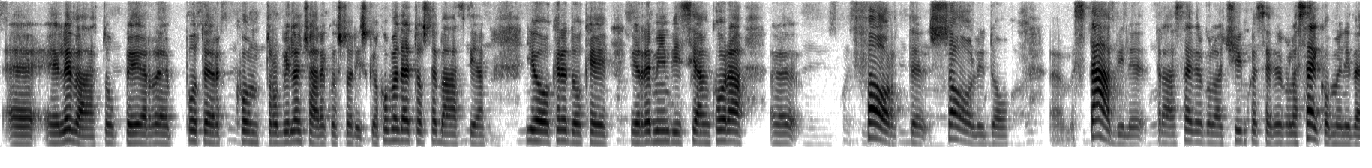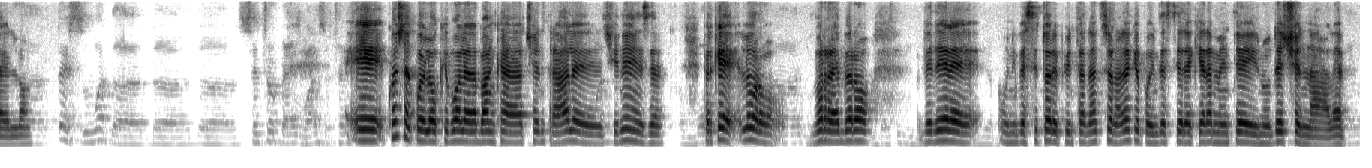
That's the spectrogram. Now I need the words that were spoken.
eh, elevato per poter controbilanciare questo rischio. Come ha detto Sebastian, io credo che il renminbi sia ancora eh, forte, solido, eh, stabile tra 6,5 e 6,6 come livello. E questo è quello che vuole la banca centrale cinese, perché loro vorrebbero vedere un investitore più internazionale che può investire chiaramente in un decennale.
